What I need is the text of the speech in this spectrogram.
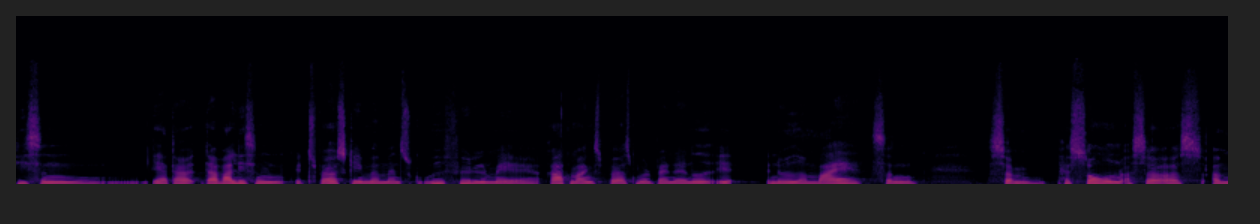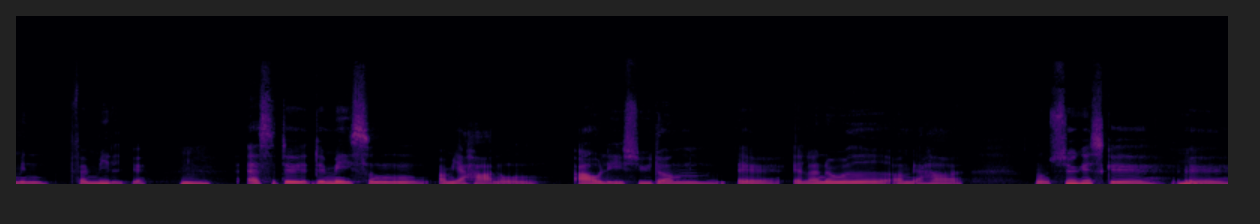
de sådan, ja, der, der var ligesom et spørgeskema, man skulle udfylde med ret mange spørgsmål, blandt andet øh, noget om mig, sådan som person, og så også om min familie. Mm. Altså det, det er mest sådan, om jeg har nogle arvelige sygdomme, øh, eller noget, om jeg har nogle psykiske mm. øh,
